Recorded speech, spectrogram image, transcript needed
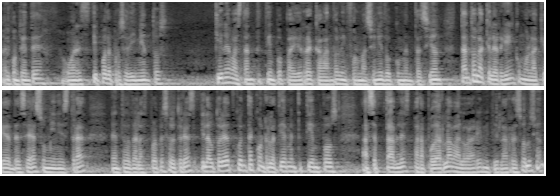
el contribuyente o en ese tipo de procedimientos tiene bastante tiempo para ir recabando la información y documentación, tanto la que le requieren como la que desea suministrar dentro de las propias auditorías, y la autoridad cuenta con relativamente tiempos aceptables para poderla valorar y emitir la resolución.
